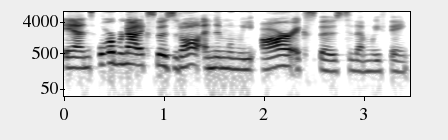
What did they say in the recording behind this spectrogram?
and or we're not exposed at all. And then when we are exposed to them we think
